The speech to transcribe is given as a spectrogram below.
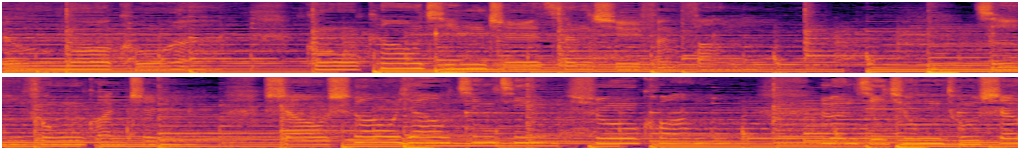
如墨枯萼。孤高尽至，曾许芬芳。疾风观之，稍稍要荆棘疏狂。论及穷途生，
